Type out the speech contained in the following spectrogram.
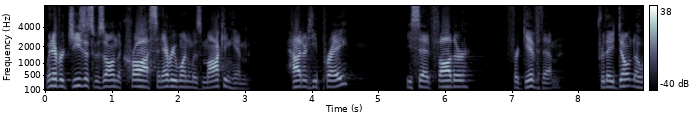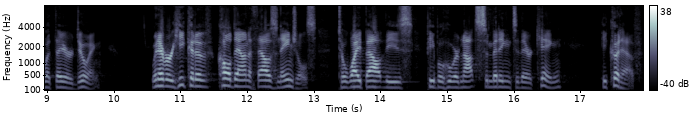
Whenever Jesus was on the cross and everyone was mocking him, how did he pray? He said, Father, forgive them, for they don't know what they are doing. Whenever he could have called down a thousand angels to wipe out these people who were not submitting to their king, he could have.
